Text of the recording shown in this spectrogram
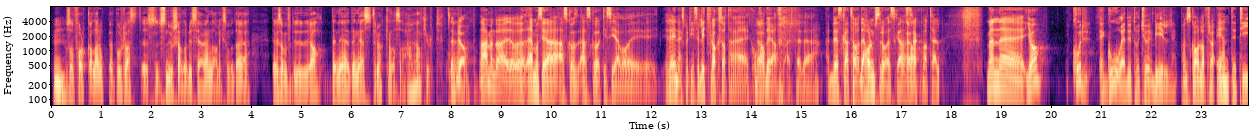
Mm. altså folkene der oppe på Oslo vest snur seg når de ser den. da liksom. Det, det er liksom Ja, den er, den er strøken, altså. Ja, Ja. Kult. Det er bra. Nei, men da jeg må si, jeg, skal, jeg skal ikke si jeg var ren ekspertise. Litt flaks at jeg kom på Ja. det. Altså, der, for det, det skal jeg ta. Det halmstrået skal jeg Ja. strekke meg til. Men eh, ja, hvor god er du til å kjøre bil på en skala fra én til ti?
